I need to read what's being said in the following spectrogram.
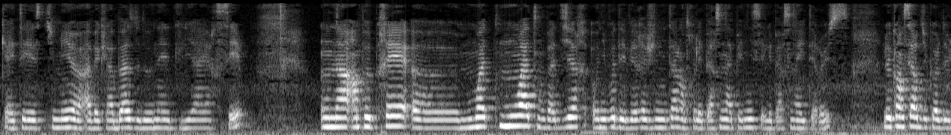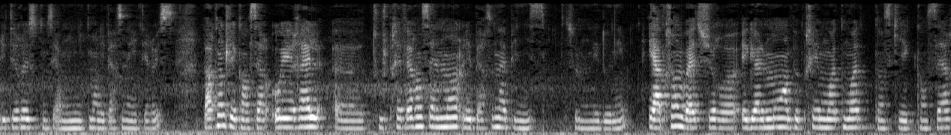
qui a été estimé euh, avec la base de données de l'IARC, on a à peu près euh, moite-moite, on va dire, au niveau des verrues génitales entre les personnes à pénis et les personnes à utérus. Le cancer du col de l'utérus concerne uniquement les personnes à utérus. Par contre, les cancers ORL euh, touchent préférentiellement les personnes à pénis selon les données. Et après, on va être sur euh, également à peu près moite-moite dans ce qui est cancer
